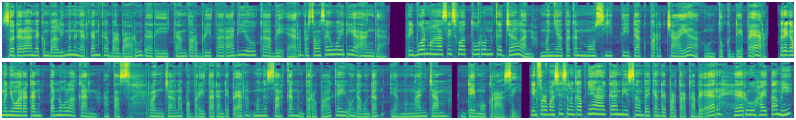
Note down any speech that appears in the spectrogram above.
Saudara Anda kembali mendengarkan kabar baru dari kantor berita radio KBR bersama saya Waidia Angga. Ribuan mahasiswa turun ke jalan menyatakan mosi tidak percaya untuk DPR. Mereka menyuarakan penolakan atas rencana pemerintah dan DPR mengesahkan berbagai undang-undang yang mengancam demokrasi. Informasi selengkapnya akan disampaikan reporter KBR Heru Haitami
